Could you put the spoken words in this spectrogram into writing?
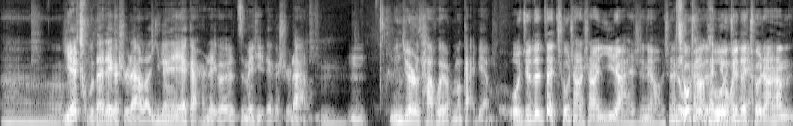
啊，也处在这个时代了，一零年也赶上这个自媒体这个时代了。嗯，嗯，您觉得他会有什么改变吗？我觉得在球场上依然还是那样，甚至球场肯定我觉得球场上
